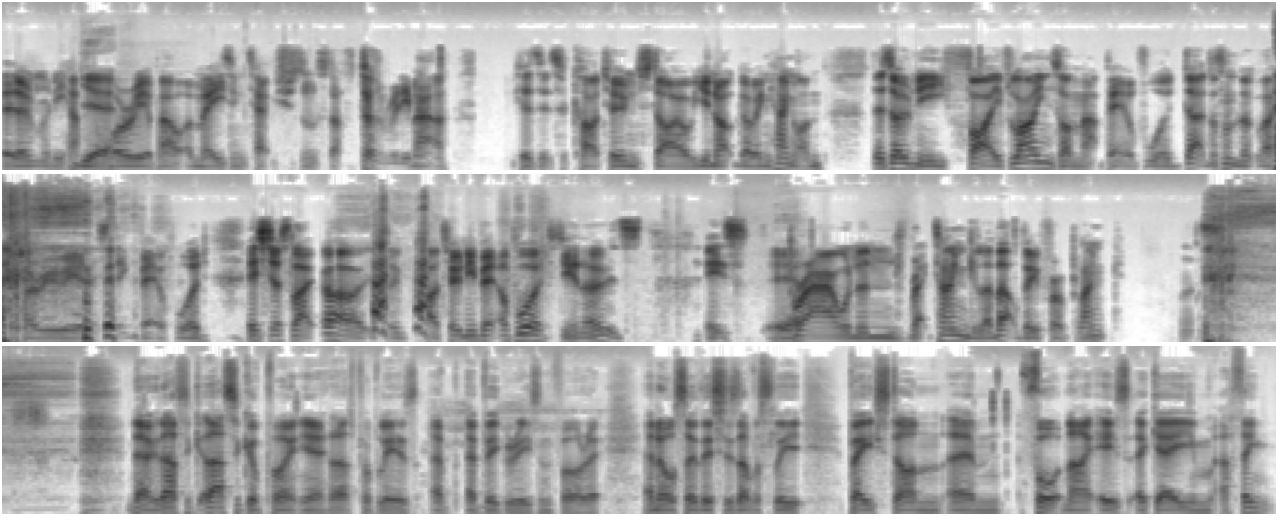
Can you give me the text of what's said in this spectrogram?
They don't really have Yeah. to worry about amazing textures and stuff. It doesn't really matter because it's a cartoon style. You're not going, hang on, there's only five lines on that bit of wood. That doesn't look like a very realistic bit of wood. It's just like, oh, it's a cartoony bit of wood. You know, it's it's Yeah. brown and rectangular. That'll do for a plank. No, that's a, that's a good point. Yeah, that's probably is a, a big reason for it. And also, this is obviously based on um, Fortnite is a game I think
